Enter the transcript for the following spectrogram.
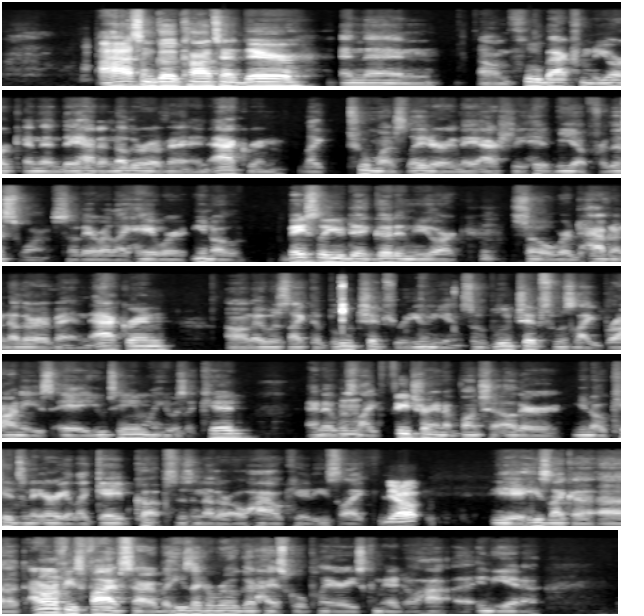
I had some good content there, and then um, flew back from New York, and then they had another event in Akron like two months later, and they actually hit me up for this one. So they were like, "Hey, we're you know basically you did good in New York, so we're having another event in Akron." Um, it was like the Blue Chips reunion. So Blue Chips was like Bronny's AAU team when he was a kid. And it was mm-hmm. like featuring a bunch of other you know kids in the area like gabe Cupps is another ohio kid. He's like yep yeah he's like a a i don't know if he's five star but he's like a real good high school player. He's committed to ohio, uh, indiana.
